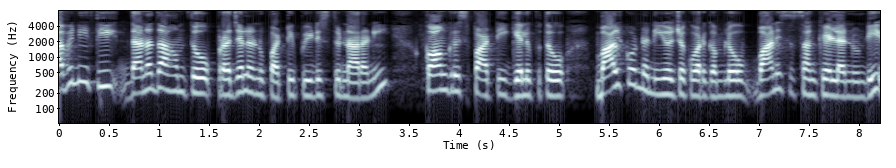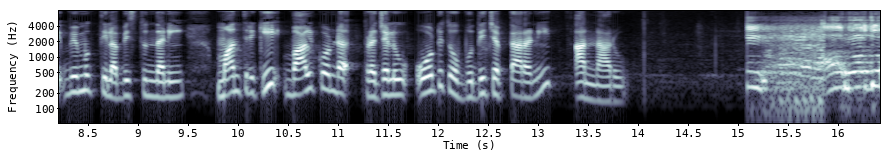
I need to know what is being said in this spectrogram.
అవినీతి ధనదాహంతో ప్రజలను పట్టి పీడిస్తున్నారని కాంగ్రెస్ పార్టీ గెలుపుతో బాల్కొండ నియోజకవర్గంలో బానిస సంఖ్యల నుండి విముక్తి లభిస్తుందని మంత్రికి బాల్కొండ ప్రజలు ఓటుతో బుద్ధి చెప్తారని అన్నారు. ఆ రోజు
